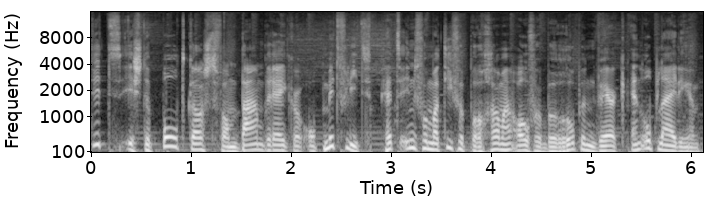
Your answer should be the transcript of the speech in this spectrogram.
Dit is de podcast van Baanbreker op Midvliet, het informatieve programma over beroepen, werk en opleidingen.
